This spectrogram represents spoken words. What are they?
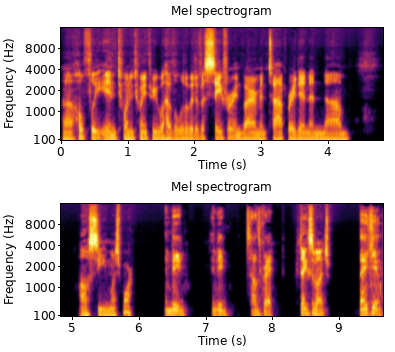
uh, hopefully, in 2023, we'll have a little bit of a safer environment to operate in, and um, I'll see you much more. Indeed. Indeed. Sounds great. Thanks so much. Thank you.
